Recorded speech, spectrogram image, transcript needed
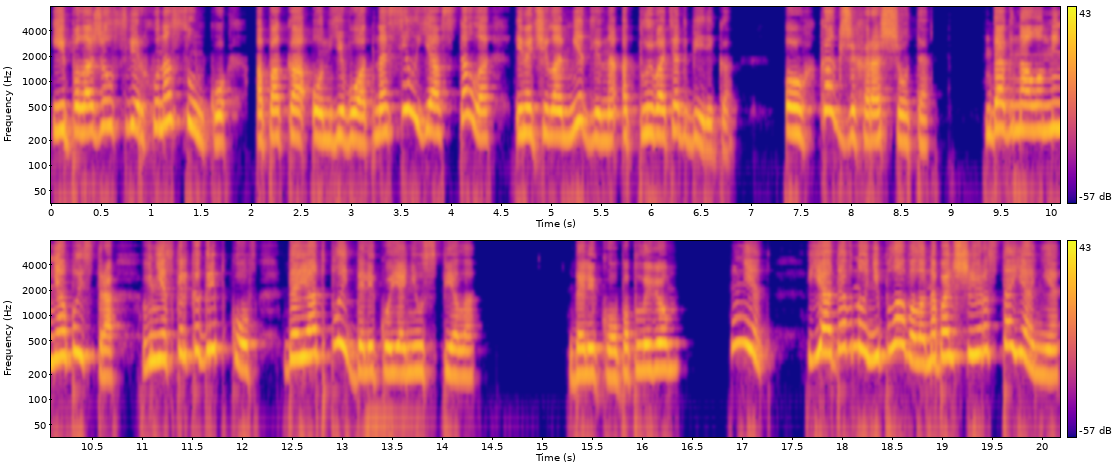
и положил сверху на сумку, а пока он его относил, я встала и начала медленно отплывать от берега. Ох, как же хорошо-то! Догнал он меня быстро, в несколько грибков, да и отплыть далеко я не успела. Далеко поплывем? Нет, я давно не плавала на большие расстояния,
